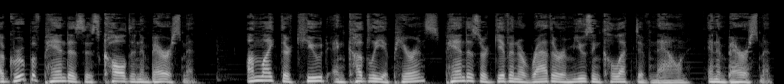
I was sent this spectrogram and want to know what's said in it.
A group of pandas is called an embarrassment. Unlike their cute and cuddly appearance, pandas are given a rather amusing collective noun, an embarrassment.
